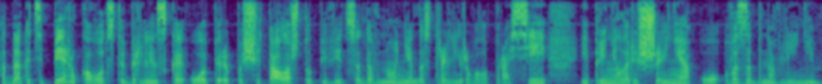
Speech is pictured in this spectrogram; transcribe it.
Однако теперь руководство Берлинской оперы посчитало, что певица давно не гастролировала по России и приняло решение о возобновлении возобновлении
